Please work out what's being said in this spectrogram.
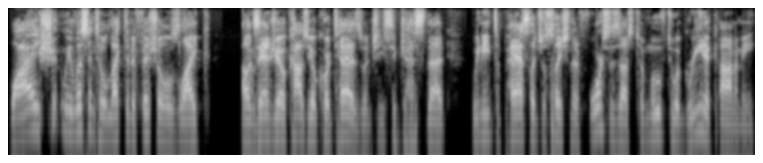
why shouldn't we listen to elected officials like Alexandria Ocasio Cortez when she suggests that we need to pass legislation that forces us to move to a green economy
